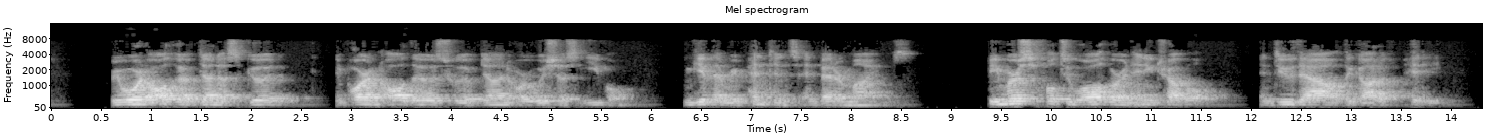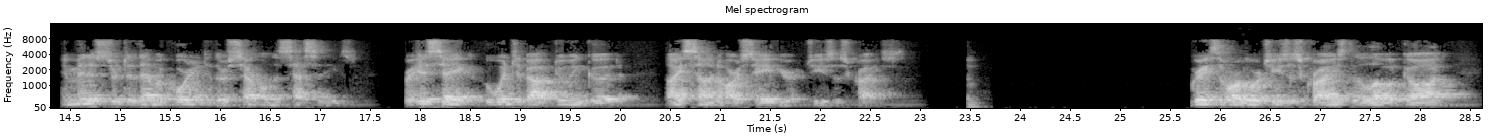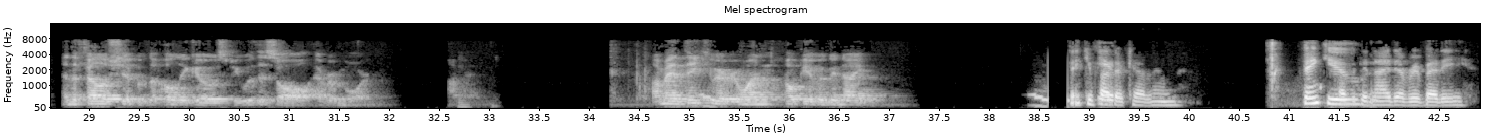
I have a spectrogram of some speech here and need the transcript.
Reward all who have done us good, and pardon all those who have done or wish us evil, and give them repentance and better minds. Be merciful to all who are in any trouble, and do thou, the God of pity, and minister to them according to their several necessities. For his sake, who went about doing good, thy Son, our Savior, Jesus Christ. Grace of our Lord Jesus Christ, and the love of God, and the fellowship of the Holy Ghost be with us all evermore. Amen. Amen. Thank you, everyone. Hope you have a good night. Thank you, Father Kevin. Thank you. Have a good night, everybody.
